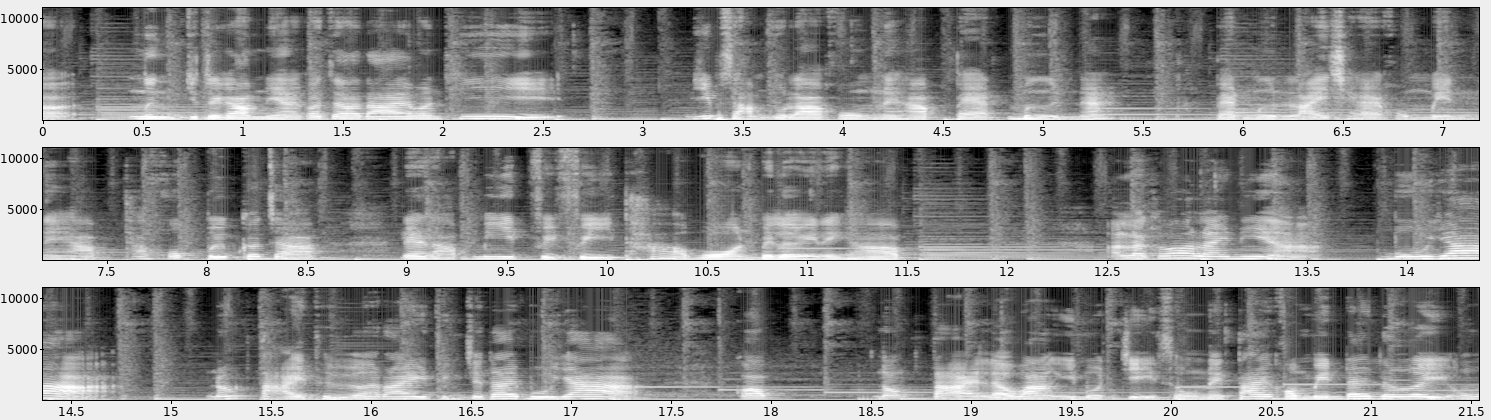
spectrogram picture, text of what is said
อ1กิจกรรมเนี่ยก็จะได้วันที่ 23 ตุลาคมนะครับ 80,000 นะ 80,000 ไลค์แชร์คอมเมนต์นะครับ ถ้าครบปุ๊บก็จะได้รับมีดฟรีๆถาวรไปเลยนะครับ แล้วก็อะไรเนี่ยบูย่าน้องตายถืออะไรถึงจะได้บูย่าก็ น้องต่ายแล้ววางอีโมจิส่งในใต้คอมเมนต์ได้เลยโอ้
